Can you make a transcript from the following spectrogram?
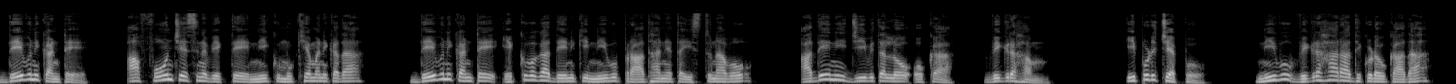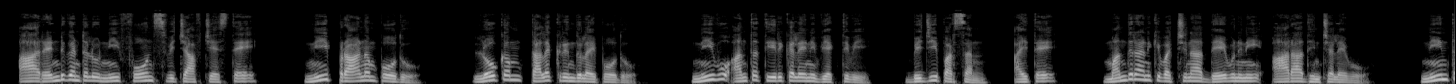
దేవుని కంటే ఆ ఫోన్ చేసిన వ్యక్తే నీకు ముఖ్యమని కదా? దేవుని కంటే ఎక్కువగా దేనికి నీవు ప్రాధాన్యత ఇస్తున్నావో? అదే నీ జీవితంలో ఒక విగ్రహం. ఇప్పుడు చెప్పు. నీవు విగ్రహారాధికుడవు కాదా? ఆ రెండు గంటలు నీ ఫోన్ స్విచ్ ఆఫ్ చేస్తే నీ ప్రాణం పోదు. లోకం తలక్రిందులైపోదు నీవు అంత తీరికలేని వ్యక్తివి బిజీ పర్సన్. అయితే మందిరానికి వచ్చినా దేవునిని ఆరాధించలేవు. నీంత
